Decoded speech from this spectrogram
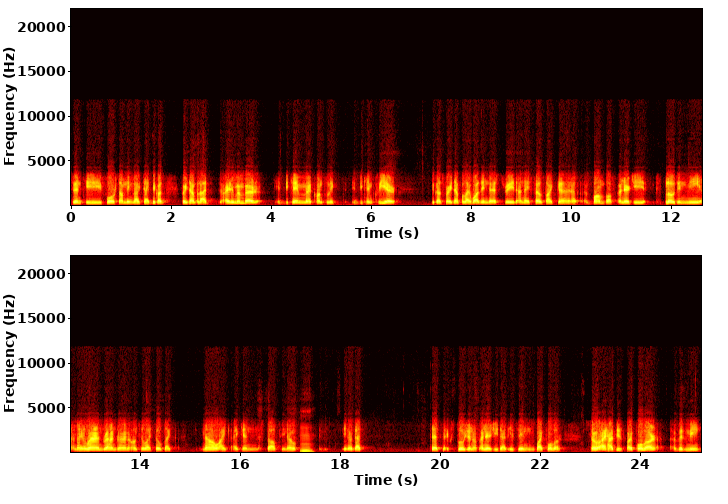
24, something like that. Because, for example, I, I remember it became a conflict. It became clear because, for example, I was in the street and I felt like a, a bomb of energy explode in me, and I ran, ran, ran until I felt like now I, I can stop. You know, Mm. you know that that explosion of energy that is in bipolar. So I had this bipolar with me,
